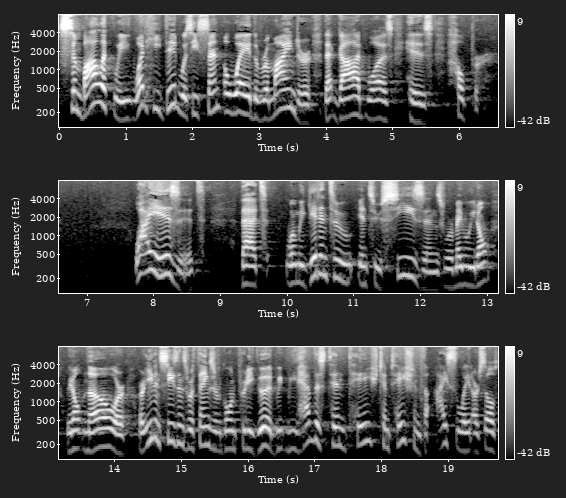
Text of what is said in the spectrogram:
symbolically, what he did was he sent away the reminder that God was his helper. Why is it that when we get into, into seasons where maybe we don't, we don't know, or, or even seasons where things are going pretty good, we, we have this temptation, temptation to isolate ourselves,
